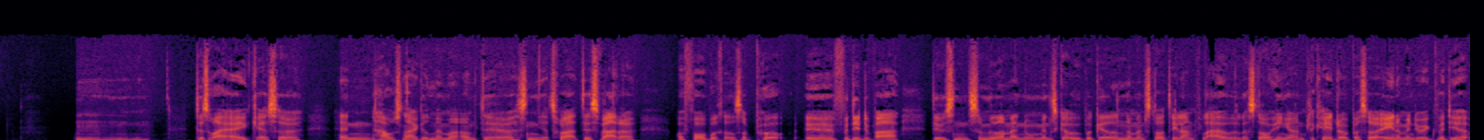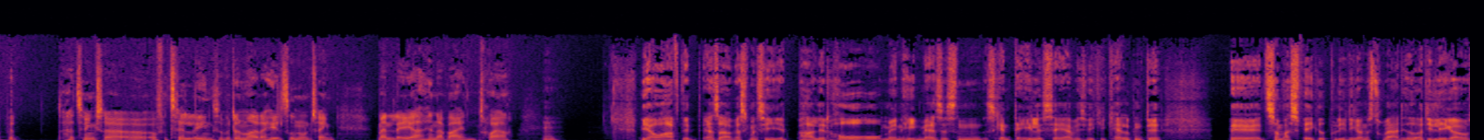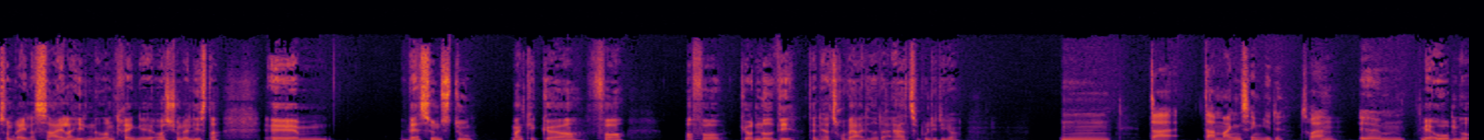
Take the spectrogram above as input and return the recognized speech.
Mm, det tror jeg ikke. Altså, han har jo snakket med mig om det, og sådan, jeg tror, det er svært at, at forberede sig på, øh, fordi det bare, det er jo sådan, så møder man nogle mennesker ude på gaden, når man står og deler en flyer ud, eller står og hænger en plakat op, og så aner man jo ikke, hvad de har, hvad, har tænkt sig at, at fortælle en. Så på den måde er der hele tiden nogle ting, man lærer hen ad vejen, tror jeg. Mm. Vi har jo haft et, altså, hvad skal man sige, et par lidt hårde år med en hel masse sådan, skandalesager, hvis vi kan kalde dem det, øh, som har svækket politikernes troværdighed, og de ligger jo som regel og sejler helt ned omkring øh, os journalister. Øh, hvad synes du, man kan gøre for at få gjort noget ved den her troværdighed, der er til politikere? Mm, der, der er mange ting i det, tror jeg. Mm. Øhm, mere åbenhed?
